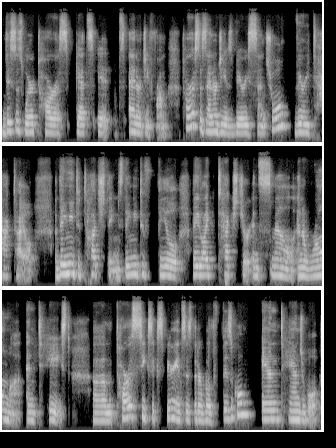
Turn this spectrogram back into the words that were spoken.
This is where Taurus gets its energy from. Taurus's energy is very sensual, very tactile. They need to touch things, they need to feel, they like texture and smell and aroma and taste. Um, Taurus seeks experiences that are both physical and tangible.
